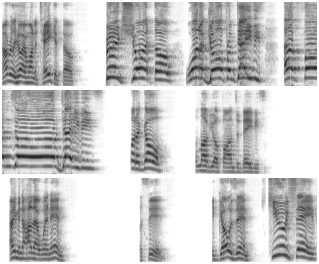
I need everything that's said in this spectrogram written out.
Not really who I want to take it, though. Big shot, though. What a goal from Davies. Alphonso Davies. What a goal. I love you, Alphonso Davies. I don't even know how that went in. Let's see it. It goes in. Huge save.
